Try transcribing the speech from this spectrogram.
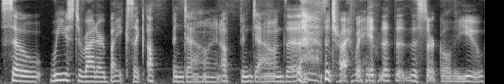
so we used to ride our bikes like up and down and up and down the, the driveway, the, the, the circle, the U.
